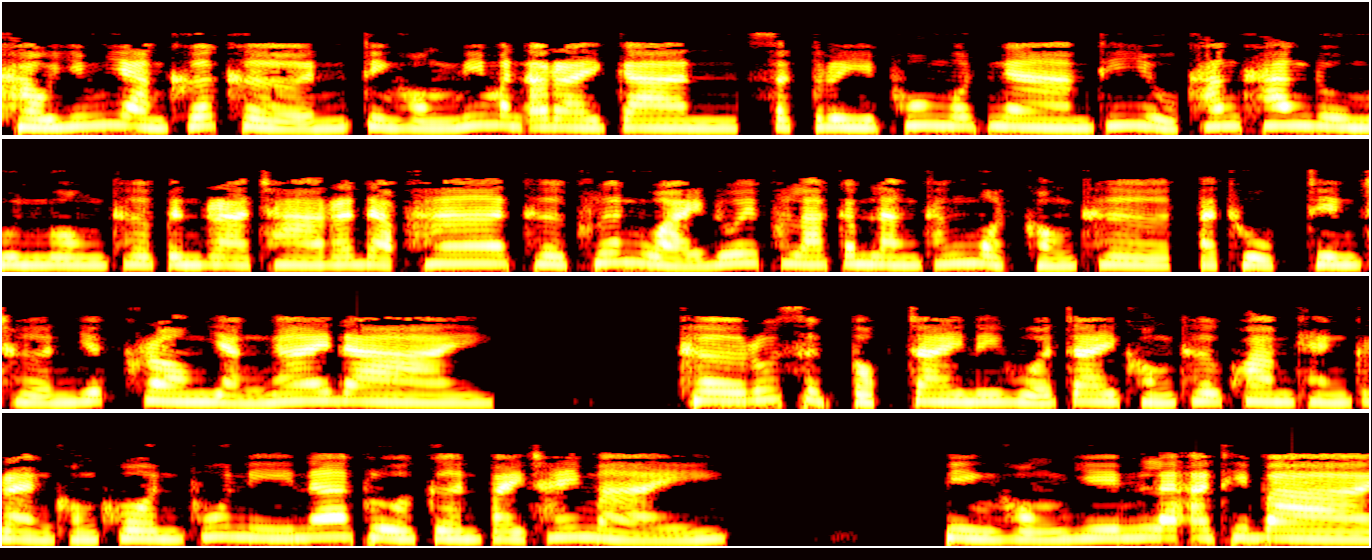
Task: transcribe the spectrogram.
เขายิ้มอย่างเคอะเขินจิงหงนี่มันอะไรกัน สตรีผู้งดงามที่อยู่ข้างๆดูงุนงง เธอเป็นราชาระดับห้า เธอเคลื่อนไหวด้วยพละกำลังทั้งหมดของเธอ แต่ถูกเจียงเฉินยึดครองอย่างง่ายดาย เธอรู้สึกตกใจในหัวใจของเธอความแข็งแกร่งของคนผู้นี้น่ากลัวเกินไปใช่ไหมปิ่งหงยิ้มและอธิบาย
